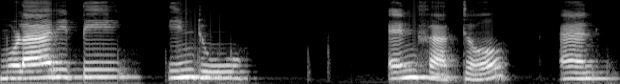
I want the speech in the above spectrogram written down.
molarity into n factor and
